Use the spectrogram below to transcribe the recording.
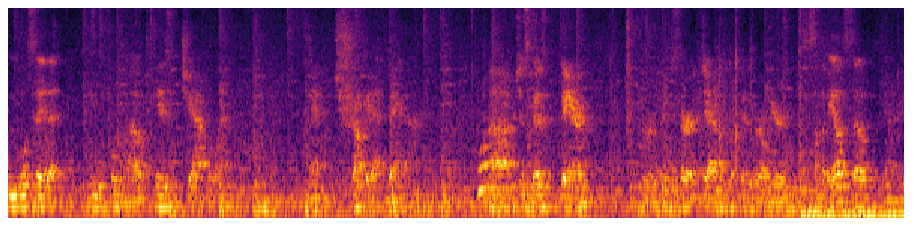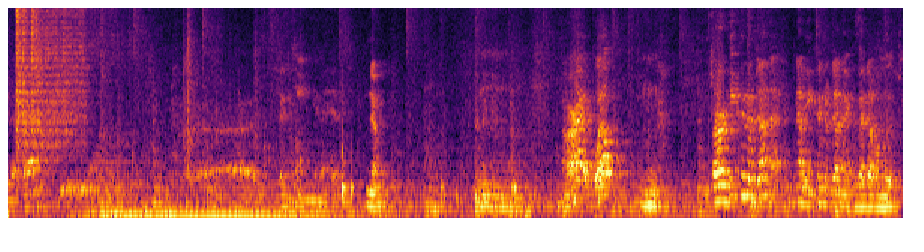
We will say that he will pull out his javelin and chuck it at Banner. Uh, just because Banner threw his third javelin with his earlier to somebody else, so he's gonna do that back. Uh, 15 gonna hit. No. All right, well, or he couldn't have done that. No, he couldn't have done that because I double moved.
